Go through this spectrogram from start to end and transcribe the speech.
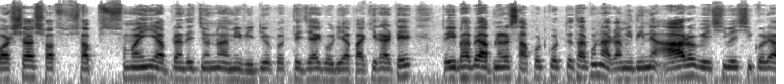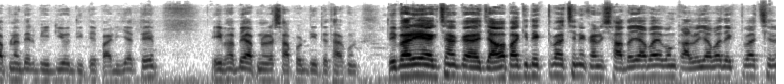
বর্ষা সব সব সময়ই আপনাদের জন্য আমি ভিডিও করতে যাই গড়িয়া পাখির হাটে তো এইভাবে আপনারা সাপোর্ট করতে থাকুন। আগামী দিনে আরও বেশি বেশি করে আপনাদের ভিডিও দিতে পারি যাতে এইভাবে আপনারা সাপোর্ট দিতে থাকুন। তো এবারে এক ঝাঁক জাবা পাখি দেখতে পাচ্ছেন এখানে, সাদা জাবা এবং কালো জাবা দেখতে পাচ্ছেন।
